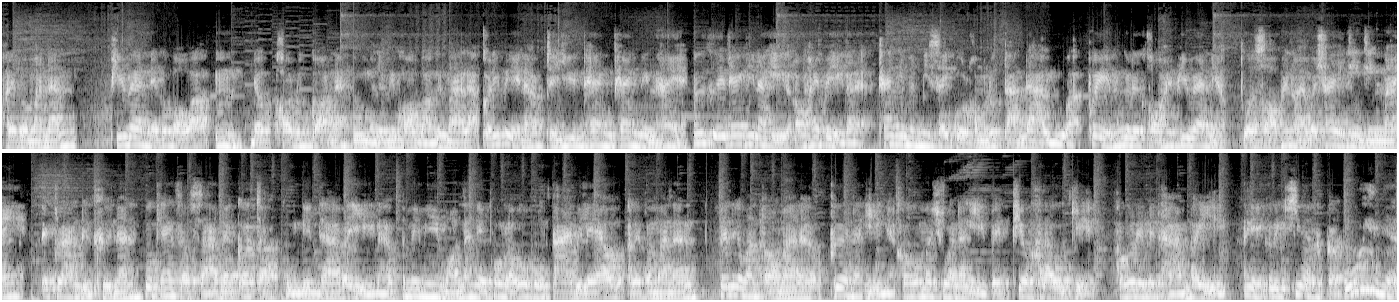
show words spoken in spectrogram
อะไรประมาณนั้น พี่แว่นเนี่ยก็บอกว่าอืมเดี๋ยวขอดูก่อนนะ ดูเหมือนจะมีความหวังขึ้นมาแล้วก่อที่พระเอกนะครับจะยื่นแท่งแท่งหนึ่งให้ก็คือไอ้แท่งที่นางเอกเอาให้พระเอกกันแหละแท่งที่มันมีไซโกดของมนุษย์ต่างดาวอยู่อะพระเอกมันก็เลยขอให้พี่แว่นเนี่ยตรวจสอบให้หน่อยว่าใช่จริงๆไหมในกลางดึกคืนนั้นพวกแก๊งสาวๆเนี่ยก็จับกลุ่มดินทาพระเอกนะครับถ้าไม่มีหมอนั่นเนี่ยพวกเราก็คงตายไปแล้วอะไรประมาณนั้นและในวันต่อมานะครับเพื่อนนางเอกเนี่ยเขาก็มาชวนนางเอกไปเที่ยวคาราโอเกะเขาก็เลยไปถามพระเอกพระเอกก็เลยเครียดแบบอุ้ยเนี่ย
